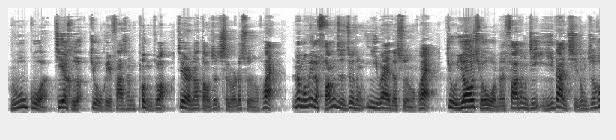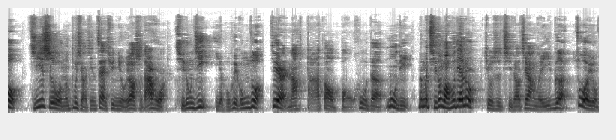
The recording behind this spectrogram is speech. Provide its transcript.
如果结合，就会发生碰撞，进而呢导致齿轮的损坏。那么，为了防止这种意外的损坏，就要求我们发动机一旦启动之后。即使我们不小心再去扭钥匙打火，启动机也不会工作，进而呢达到保护的目的。那么启动保护电路就是起到这样的一个作用。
